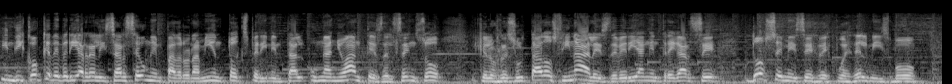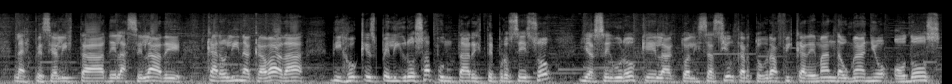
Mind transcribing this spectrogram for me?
indicó que debería realizarse un empadronamiento experimental un año antes del censo y que los resultados finales deberían entregarse 12 meses después del mismo. La especialista de la CELADE, Carolina Cavada, dijo que es peligroso apuntar este proceso y aseguró que la actualización cartográfica demanda un año o dos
